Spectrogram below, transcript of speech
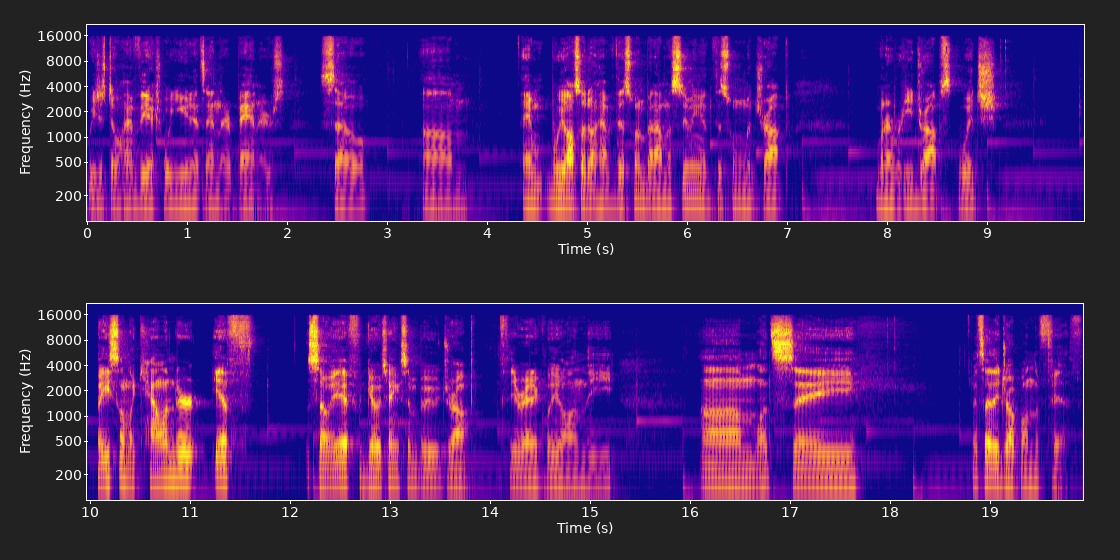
We just don't have the actual units and their banners. So um and we also don't have this one, but I'm assuming that this one would drop whenever he drops, which based on the calendar, if so if Gotenks and Buu drop theoretically on the um let's say let's say they drop on the 5th.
